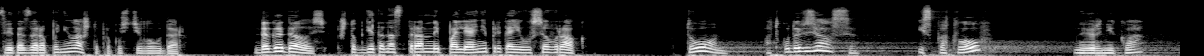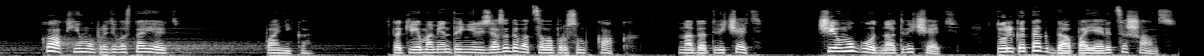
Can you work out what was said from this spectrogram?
Светозара поняла, что пропустила удар. Догадалась, что где-то на странной поляне притаился враг. Кто он? Откуда взялся? Из котлов? Наверняка. Как ему противостоять? Паника. В такие моменты нельзя задаваться вопросом «как?». Надо отвечать. Чем угодно отвечать. Только тогда появится шанс.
